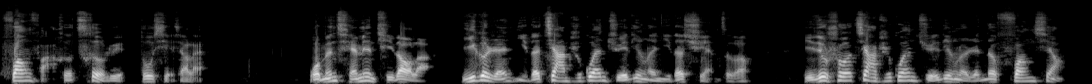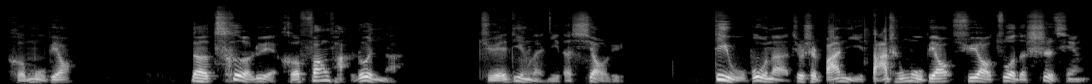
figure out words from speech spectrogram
方法和策略都写下来。我们前面提到了，一个人你的价值观决定了你的选择，也就是说，价值观决定了人的方向和目标。那策略和方法论呢，决定了你的效率。第五步呢，就是把你达成目标需要做的事情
